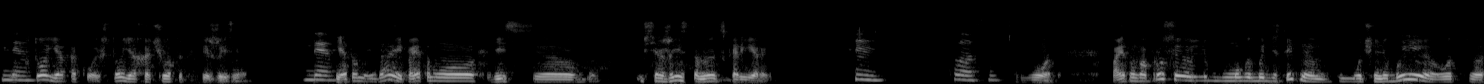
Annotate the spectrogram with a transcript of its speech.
Да. Кто я такой, что я хочу от этой жизни. Да. И, это, да, и поэтому здесь э, вся жизнь становится карьерой. Хм. Классно. Вот. Поэтому вопросы могут быть действительно очень любые, от а,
